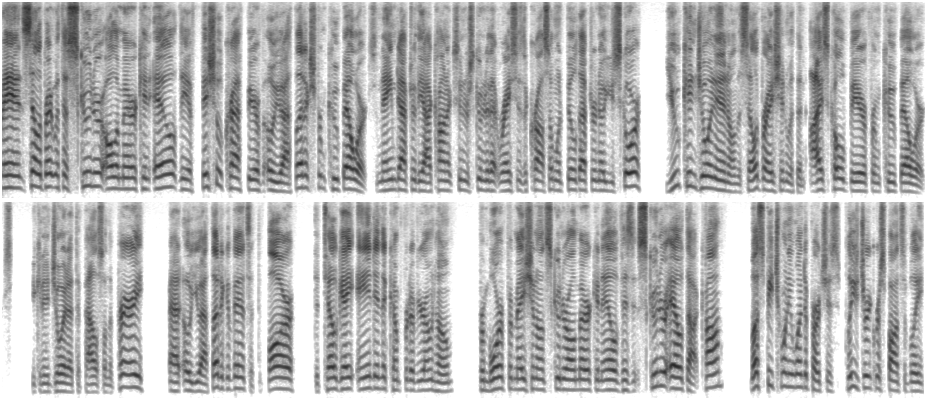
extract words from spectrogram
And celebrate with a Schooner All American Ale, the official craft beer of OU Athletics from Coop Ale Works. Named after the iconic Sooner schooner that races across Owen field after an OU score, you can join in on the celebration with an ice cold beer from Coop Ale Works. You can enjoy it at the Palace on the Prairie, at OU athletic events, at the bar, the tailgate, and in the comfort of your own home. For more information on Schooner All American Ale, visit schoonerale.com. Must be 21 to purchase. Please drink responsibly.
